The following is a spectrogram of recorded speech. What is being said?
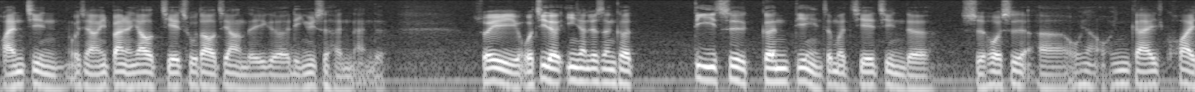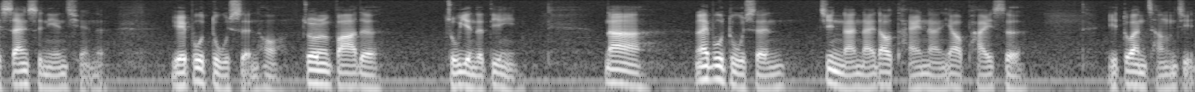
环境，我想一般人要接触到这样的一个领域是很难的。所以我记得印象最深刻，第一次跟电影这么接近的时候是呃，我想我应该快三十年前了，有一部《赌神》哈，周润发的主演的电影。那那一部《赌神》竟然来到台南要拍摄一段场景。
